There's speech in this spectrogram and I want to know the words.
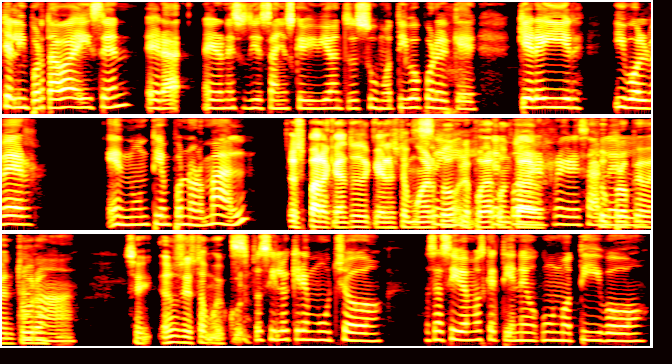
que le importaba a Aizen era, eran esos 10 años que vivió. Entonces su motivo por el que quiere ir y volver en un tiempo normal. Es para que antes de que él esté muerto le sí, pueda él contar. poder regresarle el- propia aventura. Ajá. Sí, eso sí está muy cool. Pues sí lo quiere mucho. O sea, sí vemos que tiene un motivo.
